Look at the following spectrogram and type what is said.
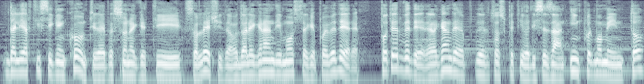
dagli artisti che incontri, dalle persone che ti sollecitano, dalle grandi mostre che puoi vedere. Poter vedere la grande retrospettiva di Cézanne in quel momento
